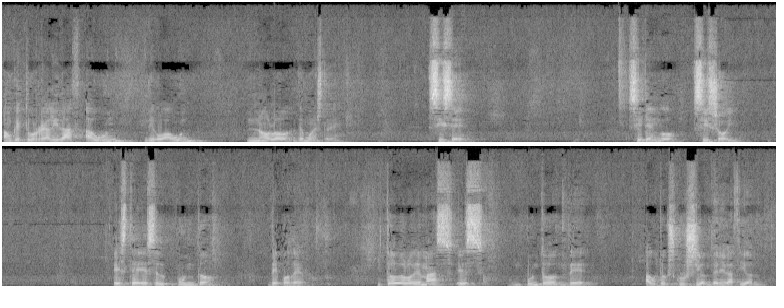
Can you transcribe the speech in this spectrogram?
aunque tu realidad aún, digo aún, no lo demuestre. Sí sé, sí tengo, sí soy. Este es el punto de poder. Y todo lo demás es un punto de autoexclusión, de negación.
